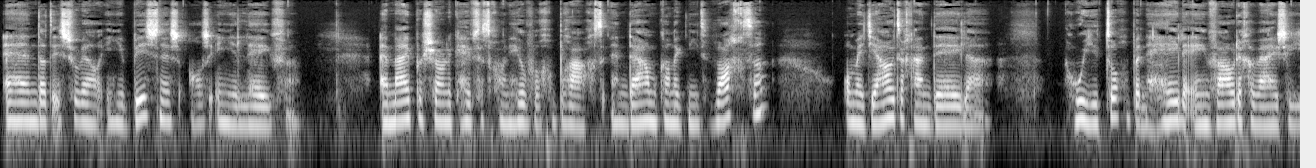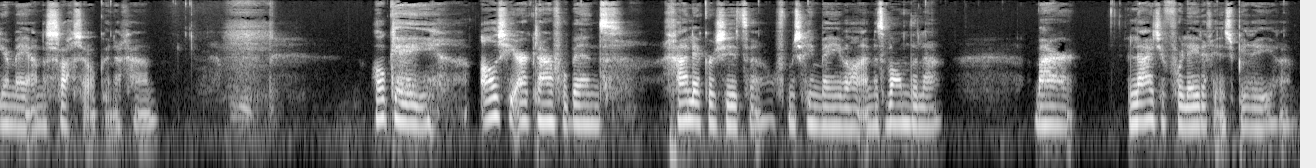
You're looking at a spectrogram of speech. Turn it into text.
En dat is zowel in je business als in je leven. En mij persoonlijk heeft het gewoon heel veel gebracht. En daarom kan ik niet wachten om met jou te gaan delen hoe je toch op een hele eenvoudige wijze hiermee aan de slag zou kunnen gaan. Oké, als je er klaar voor bent, ga lekker zitten. Of misschien ben je wel aan het wandelen. Maar laat je volledig inspireren.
